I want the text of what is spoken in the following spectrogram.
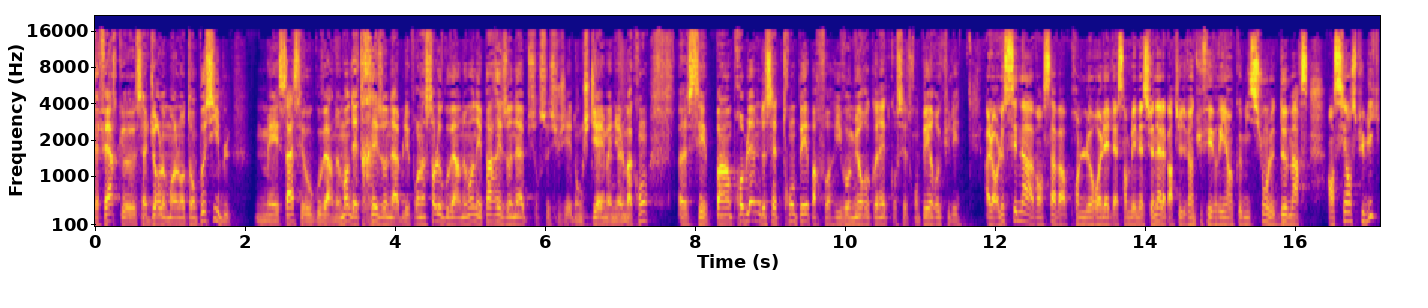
préfère que ça dure le moins longtemps possible. Mais ça, c'est au gouvernement d'être raisonnable. Et pour l'instant, le gouvernement n'est pas raisonnable sur ce sujet. Donc je dis à Emmanuel Macron, euh, c'est pas un problème de s'être trompé parfois. Il vaut mieux reconnaître qu'on s'est trompé et reculer. Alors le Sénat, avant ça, va prendre le relais de l'Assemblée nationale à partir du 28 février en commission, le 2 mars en séance publique.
